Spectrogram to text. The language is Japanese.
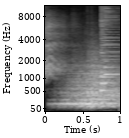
す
